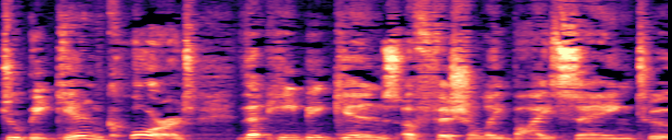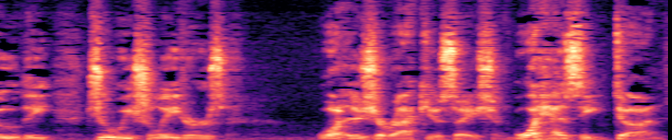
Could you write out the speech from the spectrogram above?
to begin court, that he begins officially by saying to the Jewish leaders, what is your accusation? What has he done?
